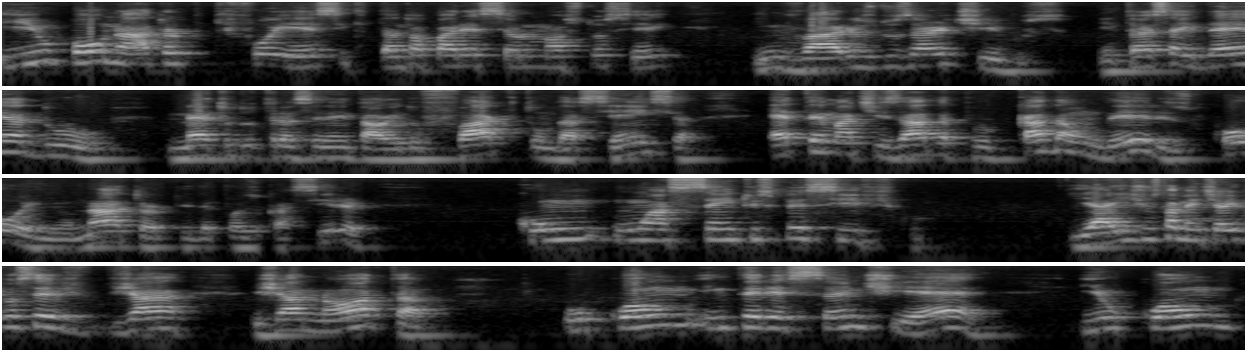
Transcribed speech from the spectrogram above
e o Paul Nator, que foi esse que tanto apareceu no nosso dossiê em vários dos artigos. Então, essa ideia do método transcendental e do factum da ciência é tematizada por cada um deles, o Cohen, o Nathorp e depois o Cassirer, com um acento específico. E aí, justamente, aí você já, já nota o quão interessante é e o quão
